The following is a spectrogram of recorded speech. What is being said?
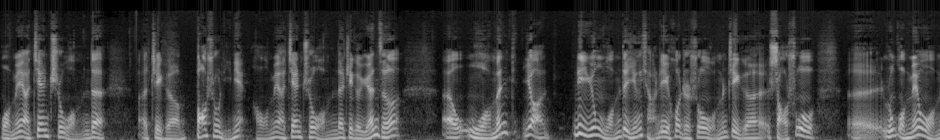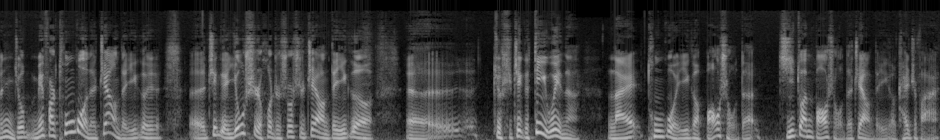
我们要坚持我们的呃这个保守理念啊，我们要坚持我们的这个原则，呃，我们要。利用我们的影响力，或者说我们这个少数，呃，如果没有我们，你就没法通过的这样的一个，呃，这个优势，或者说是这样的一个，呃，就是这个地位呢，来通过一个保守的、极端保守的这样的一个开支法案。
